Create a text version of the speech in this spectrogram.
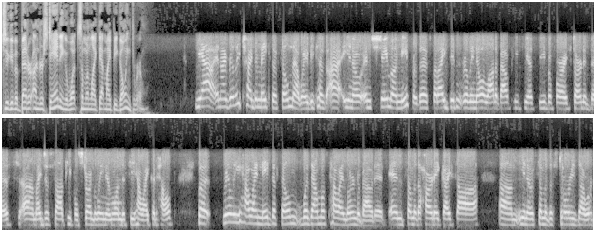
to give a better understanding of what someone like that might be going through. Yeah, and I really tried to make the film that way because I, you know, and shame on me for this, but I didn't really know a lot about PTSD before I started this. Um, I just saw people struggling and wanted to see how I could help. But really, how I made the film was almost how I learned about it and some of the heartache I saw um, you know, some of the stories that were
